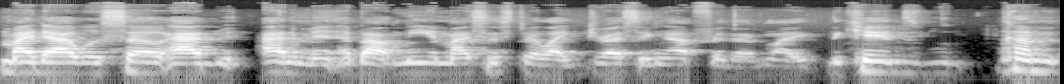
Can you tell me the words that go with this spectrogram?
my dad was so ad- adamant about me and my sister like dressing up for them. Like the kids would come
